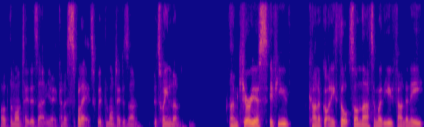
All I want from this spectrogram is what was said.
of the Monte de Zan, you know, kind of split with the Monte de Zan between them. I'm curious if you've kind of got any thoughts on that and whether you found any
